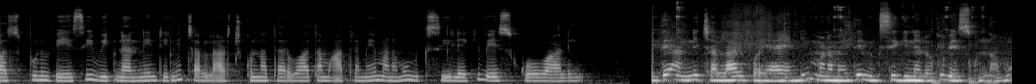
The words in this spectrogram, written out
పసుపును వేసి వీటిని అన్నింటిని చల్లార్చుకున్న తర్వాత మాత్రమే మనము మిక్సీలోకి వేసుకోవాలి. అయితే అన్నీ చల్లారిపోయాయండి. మనమైతే మిక్సీ గిన్నెలోకి వేసుకుందాము.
